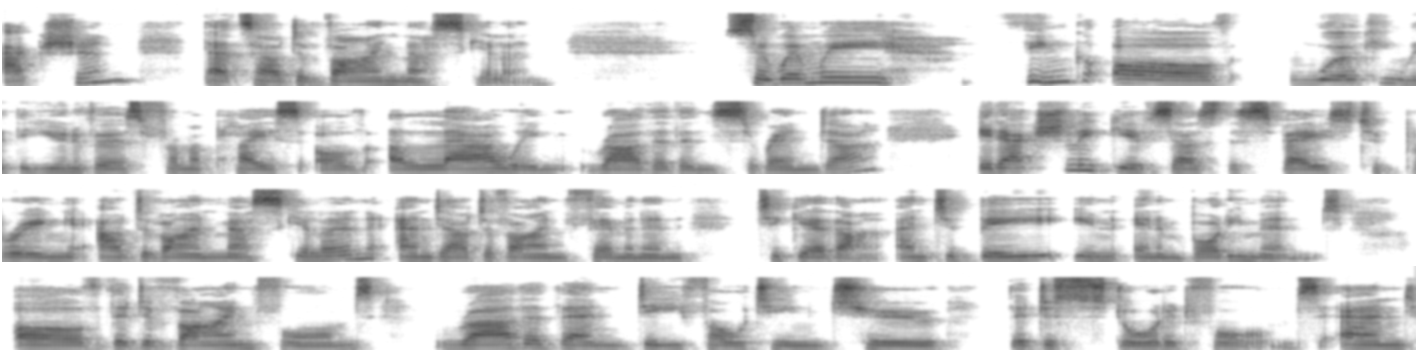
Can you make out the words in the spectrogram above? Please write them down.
action, that's our divine masculine. So when we think of working with the universe from a place of allowing rather than surrender, it actually gives us the space to bring our divine masculine and our divine feminine together and to be in an embodiment of the divine forms rather than defaulting to the distorted forms. And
